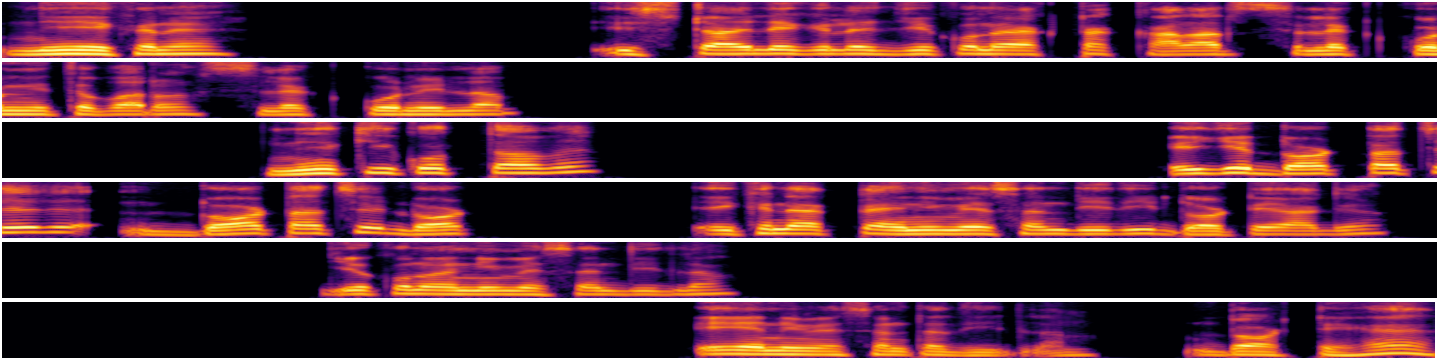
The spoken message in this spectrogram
নিয়ে এখানে স্টাইলে গেলে যে কোনো একটা কালার সিলেক্ট করে নিতে পারো। সিলেক্ট করে নিলাম। নিয়ে কি করতে হবে? এই যে ডট আছে ডট আছে ডট এখানে একটা অ্যানিমেশন দিয়ে দিই ডটে আগে। যে কোনো অ্যানিমেশন দিলাম। এই অ্যানিমেশনটা দিলাম ডটে হ্যাঁ?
